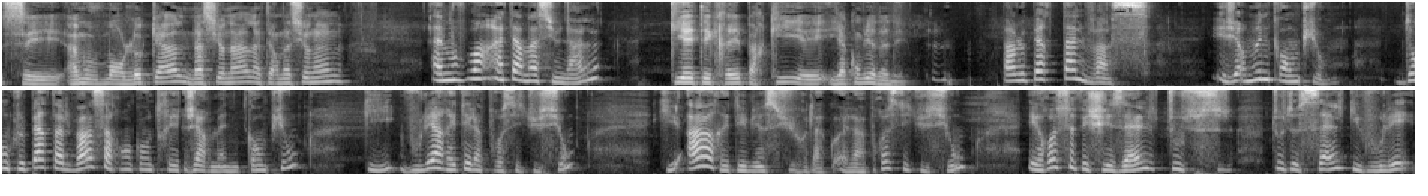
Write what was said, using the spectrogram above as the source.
c'est un mouvement local, national, international? Un mouvement international Qui a été créé par qui et il y a combien d'années? Par le père Talvas et Germaine Campion. Donc le père Talvas a rencontré Germaine Campion qui voulait arrêter la prostitution, qui a arrêté bien sûr la, prostitution et recevait chez elle toutes celles qui voulaient,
